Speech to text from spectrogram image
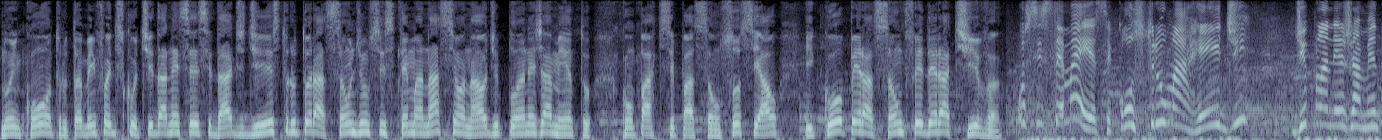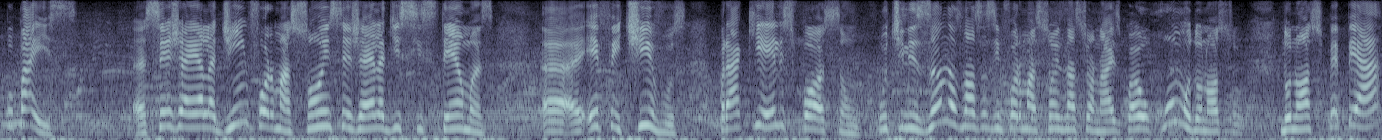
No encontro também foi discutida a necessidade de estruturação de um sistema nacional de planejamento, com participação social e cooperação federativa. O sistema é esse: construir uma rede de planejamento para o país, eh, seja ela de informações, seja ela de sistemas uh, efetivos para que eles possam, utilizando as nossas informações nacionais, qual é o rumo do nosso, do nosso PPA,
